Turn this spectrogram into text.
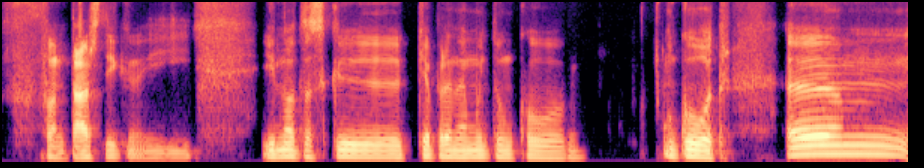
fantástica, e, e nota-se que, que aprendem muito um com, um com o outro. Um,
